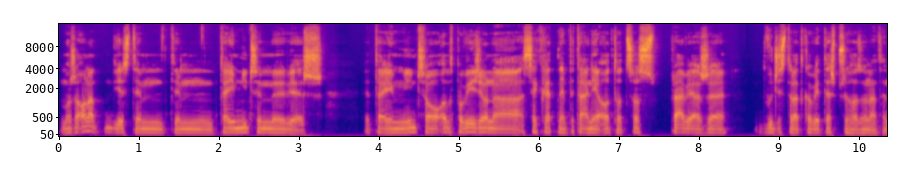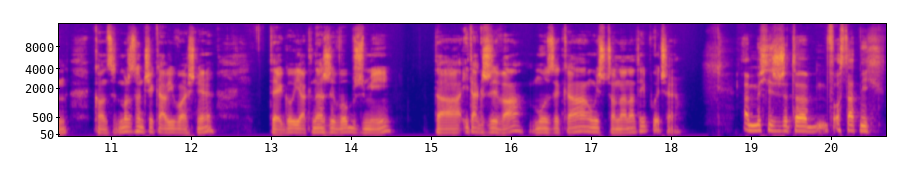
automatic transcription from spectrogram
Może ona jest tym, tym tajemniczym, wiesz, tajemniczą odpowiedzią na sekretne pytanie o to, co sprawia, że dwudziestolatkowie też przychodzą na ten koncert. Może są ciekawi właśnie tego, jak na żywo brzmi ta i tak żywa muzyka umieszczona na tej płycie. A myślisz, że to w ostatnich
